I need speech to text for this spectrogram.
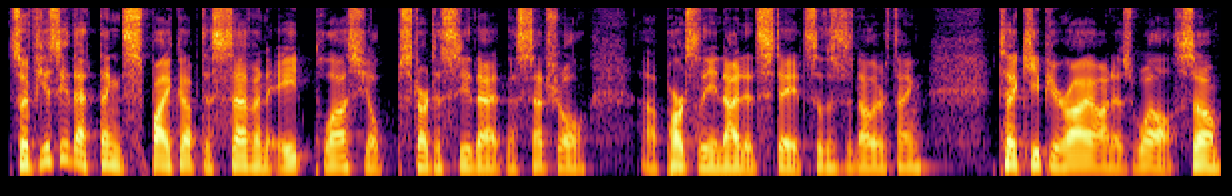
So if you see that thing spike up to seven, eight plus, you'll start to see that in the central uh, parts of the United States. So this is another thing to keep your eye on as well. So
